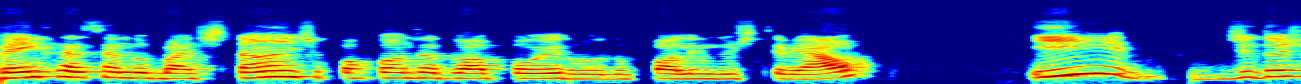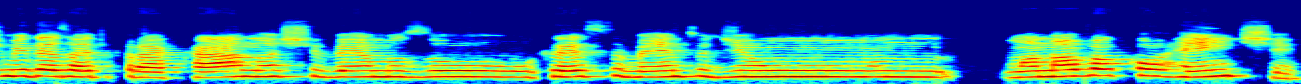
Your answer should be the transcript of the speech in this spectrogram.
vem crescendo bastante por conta do apoio do, do polo industrial. E de 2018 para cá, nós tivemos o crescimento de um, uma nova corrente,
